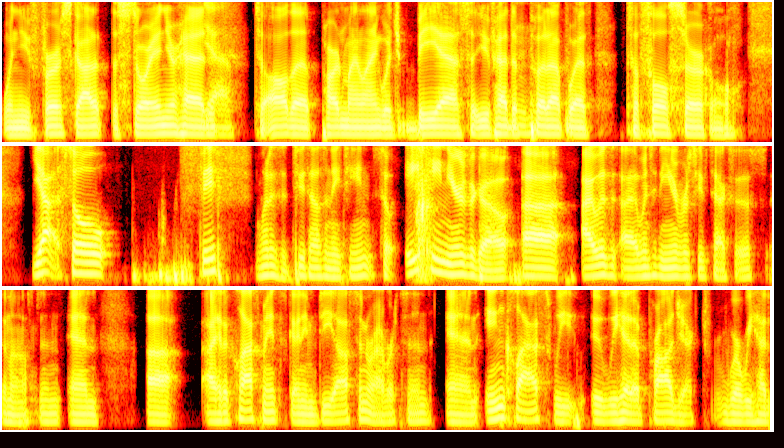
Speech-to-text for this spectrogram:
when you first got the story in your head yeah to all the pardon my language BS that you've had to Mhm. put up with to full circle? Yeah. So, fifth, what is it? 2018. So, 18 years ago, uh, I was I went to the University of Texas in Austin, and uh, I had a classmate, this guy named D. Austin Robertson, and in class we we had a project where we had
